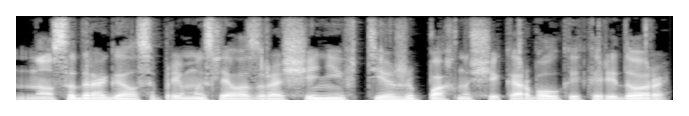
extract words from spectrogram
но содрогался при мысли о возвращении в те же пахнущие карболкой коридоры,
